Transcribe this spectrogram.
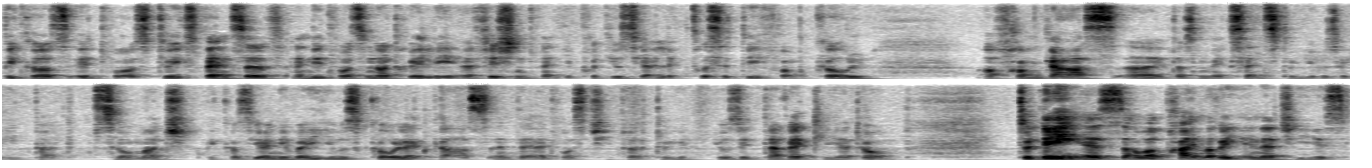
because it was too expensive and it was not really efficient when you produce your electricity from coal or from gas, uh, it doesn't make sense to use a heat pump so much because you anyway use coal and gas and there it was cheaper to use it directly at home. Today as our primary energy is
